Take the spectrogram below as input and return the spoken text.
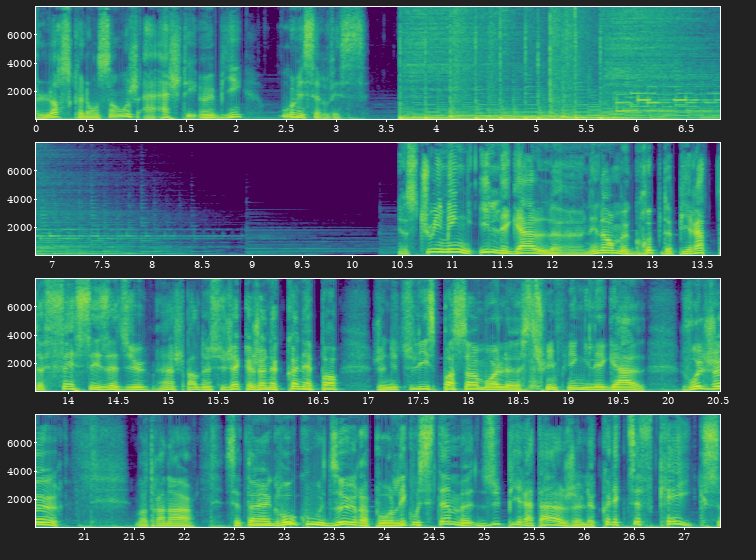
lorsque l'on songe à acheter un bien ou un service. Streaming illégal, un énorme groupe de pirates fait ses adieux. Hein. je parle d'un sujet que je ne connais pas. Je n'utilise pas ça, moi, le streaming illégal. Je vous le jure votre honneur. C'est un gros coup dur pour l'écosystème du piratage. Le collectif Cakes,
